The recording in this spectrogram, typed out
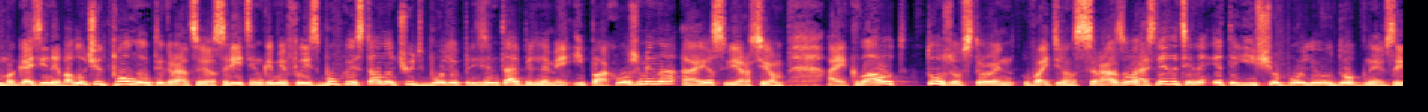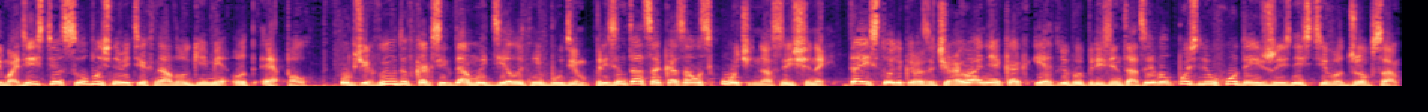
Магазины получат полную интеграцию с рейтингами Facebook и станут чуть более презентабельными и похожими на iOS-версию. iCloud тоже встроен в iTunes сразу, а следовательно это еще более удобное взаимодействие с облачными технологиями от Apple. Общих выводов, как всегда, мы делать не будем. Презентация оказалась очень насыщенной. Да и столько разочарования, как и от любой презентации Apple после ухода из жизни Стива Джобса.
